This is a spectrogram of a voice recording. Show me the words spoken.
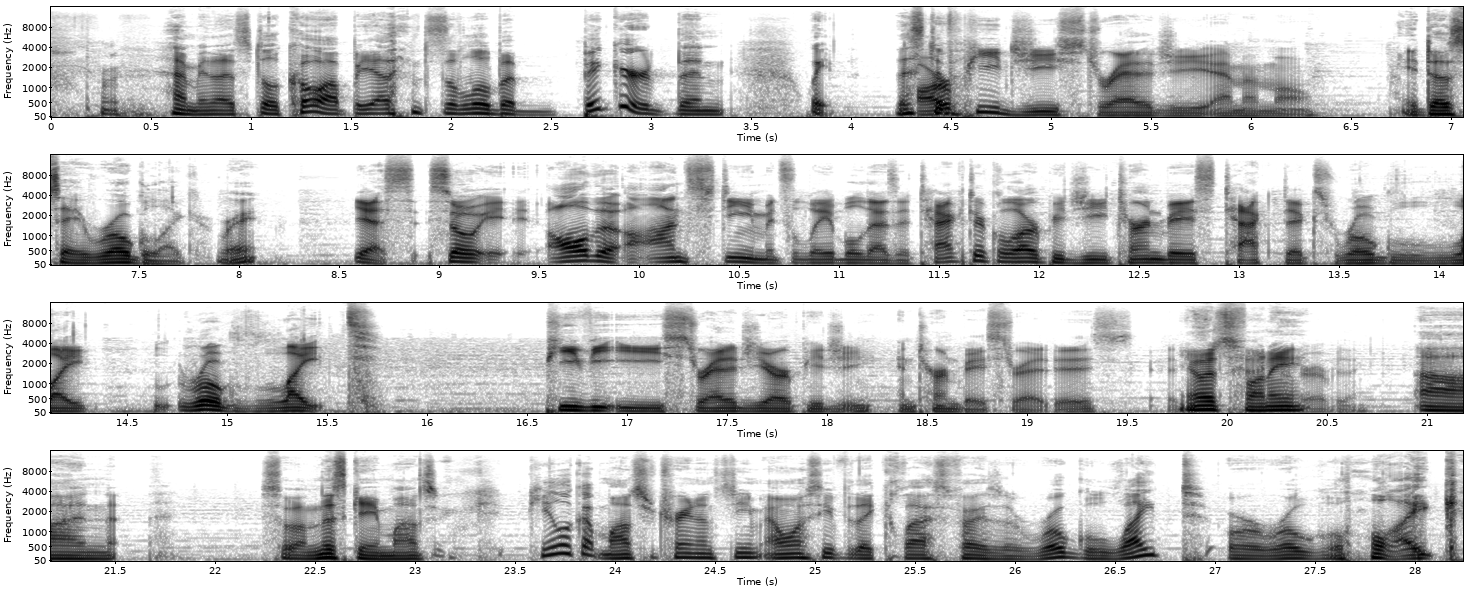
I mean, that's still co-op, but yeah, it's a little bit bigger than. Wait, this RPG strategy MMO. it does say roguelike, right? Yes. So it, all the on Steam, it's labeled as a tactical RPG, turn-based tactics, roguelite, light, PVE strategy RPG, and turn-based strategy. It's, You know what's it's funny? On so on this game, Monster. Can you look up Monster Train on Steam? I want to see if they classify as a roguelite or a rogue like.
